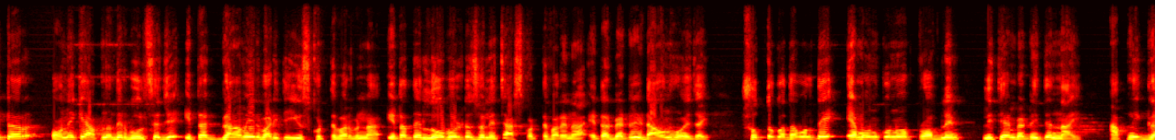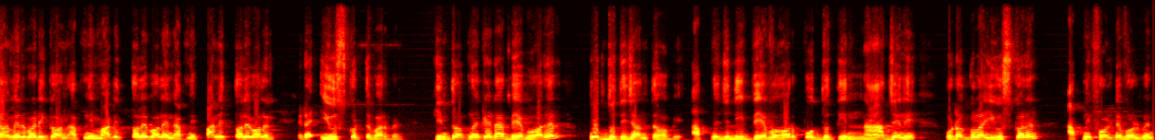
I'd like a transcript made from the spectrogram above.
এটার অনেকে আপনাদের বলছে যে এটা গ্রামের বাড়িতে ইউজ করতে পারবেন না। এটাতে লো ভোল্টেজ হলে চার্জ করতে পারে না। এটার ব্যাটারি ডাউন হয়ে যায়। সত্য কথা বলতে এমন কোনো প্রবলেম লিথিয়াম ব্যাটারিতে নাই। আপনি গ্রামের বাড়ি কন, আপনি মাটির তলে বলেন, আপনি পানির তলে বলেন, এটা ইউজ করতে পারবেন। কিন্তু আপনাকে এটা ব্যবহারের পদ্ধতি জানতে হবে। আপনি যদি ব্যবহার পদ্ধতি না জেনে প্রোডাক্টগুলো ইউজ করেন, আপনি ফল্টে পড়বেন।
